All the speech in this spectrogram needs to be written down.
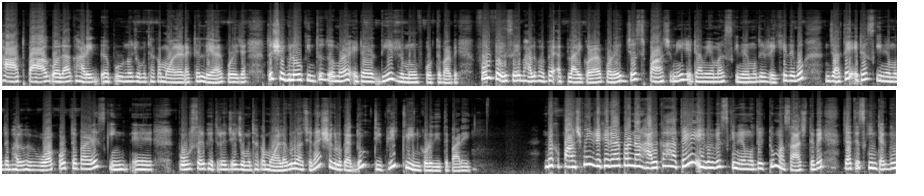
হাত পা গলা আহ, পুরনো জমে থাকা ময়লার একটা লেয়ার পড়ে যায়। তো সেগুলোও কিন্তু তোমরা এটা দিয়ে রিমুভ করতে পারবে। ফুল ফেসে ভালোভাবে অ্যাপ্লাই করার পরে জাস্ট পাঁচ মিনিট এটা আমি আমার স্কিনের মধ্যে রেখে দেব যাতে এটা স্কিনের মধ্যে ভালোভাবে ওয়ার্ক করতে পারে। স্কিন পোর্সের ভেতরে যে জমে থাকা ময়লাগুলো আছে না সেগুলোকে একদম ডিপলি ক্লিন করে দিতে পারে। দেখো, পাঁচ মিনিট রেখে দেওয়ার পরে না, হালকা হাতে এইভাবে স্কিনের মধ্যে একটু মাসাজ দেবে, যাতে স্কিনটা একদম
